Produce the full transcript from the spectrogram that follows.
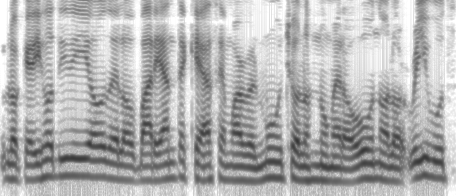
lo que dijo DDO de los variantes que hace Marvel mucho, los número uno, los reboots,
